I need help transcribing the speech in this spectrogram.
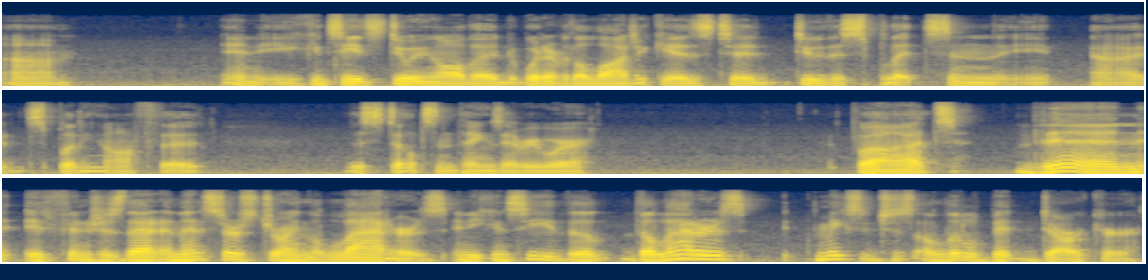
Um, and you can see it's doing all the whatever the logic is to do the splits and the, uh, splitting off the the stilts and things everywhere. But then it finishes that and then it starts drawing the ladders and you can see the the ladders makes it just a little bit darker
